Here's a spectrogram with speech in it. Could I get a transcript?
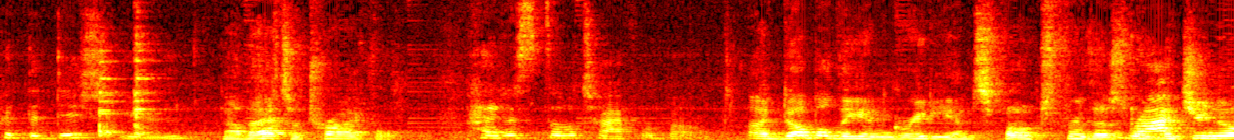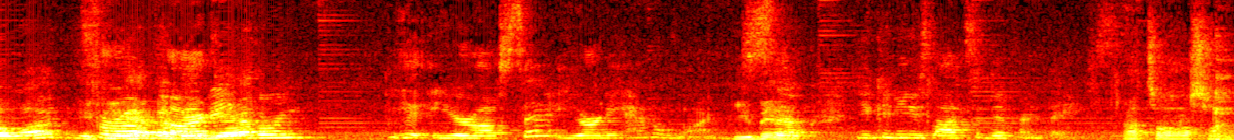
Put the dish in. Now that's a trifle. Pedestal trifle bowl. I double the ingredients, folks, for this one. But you know what? If For you have a party? big gathering, You're all set. You already have one. You bet. So you can use lots of different things. that's awesome.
